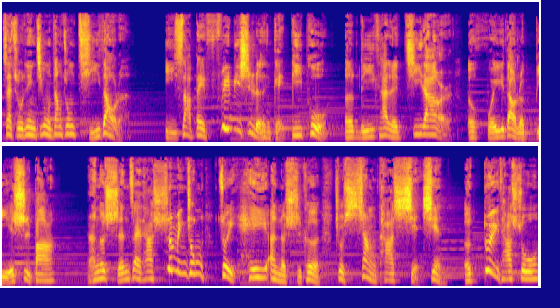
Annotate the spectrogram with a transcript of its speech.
在昨天经文当中提到了。以撒被非利士人给逼迫，而离开了基拉尔，而回到了别是巴。然而，神在他生命中最黑暗的时刻，就向他显现，而对他说：“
